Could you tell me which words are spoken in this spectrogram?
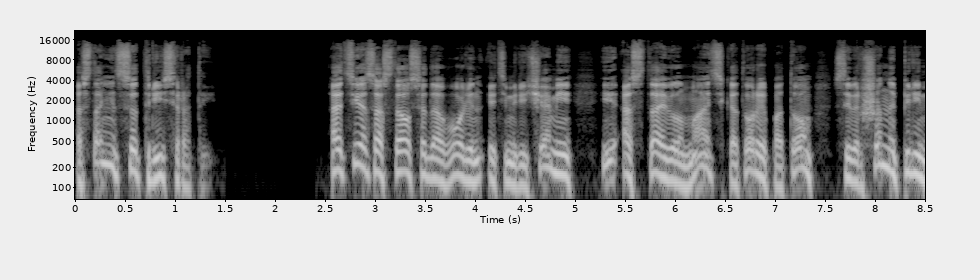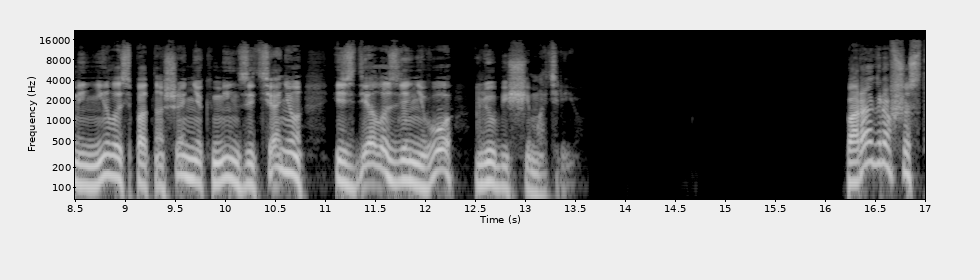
останется три сироты». Отец остался доволен этими речами и оставил мать, которая потом совершенно переменилась по отношению к Минзи Тяню и сделалась для него любящей матерью. Параграф 6.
